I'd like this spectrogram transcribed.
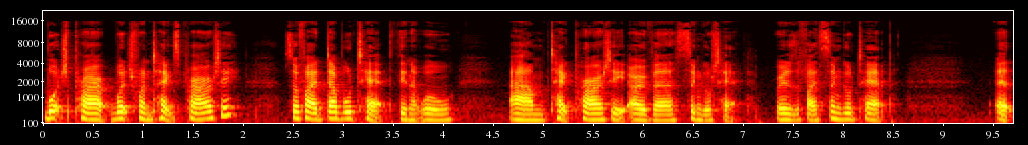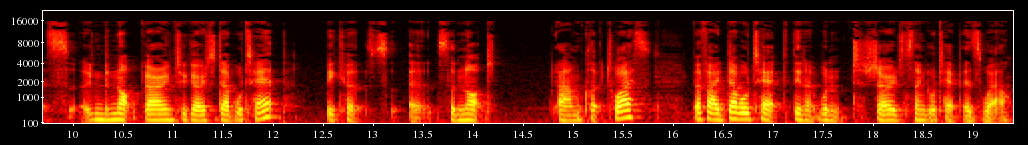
which prior which one takes priority. So if I double tap, then it will um, take priority over single tap. Whereas if I single tap, it's not going to go to double tap because it's a not um, click twice. But if I double tap, then it wouldn't show single tap as well.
